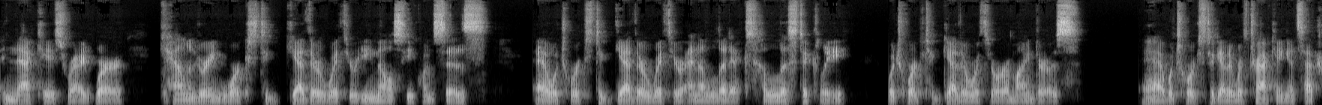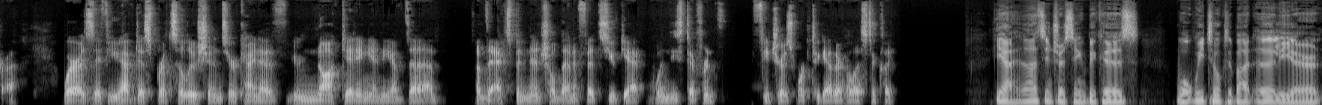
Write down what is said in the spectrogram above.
in that case, right, where calendaring works together with your email sequences, uh, which works together with your analytics holistically, which work together with your reminders, uh, which works together with tracking, etc. Whereas if you have disparate solutions, you're kind of you're not getting any of the of the exponential benefits you get when these different features work together holistically. Yeah, that's interesting because what we talked about earlier,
